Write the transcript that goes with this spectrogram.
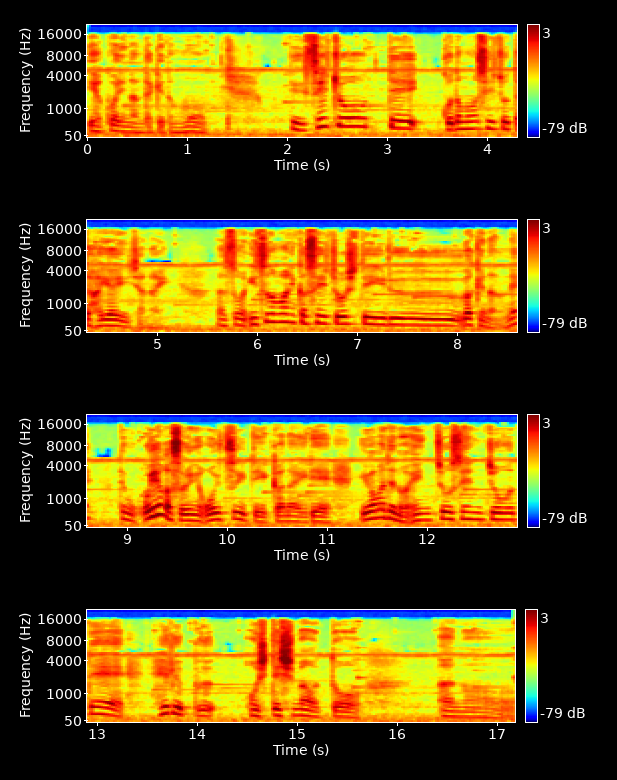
役割なんだけどもで成長って子供の成長って早いじゃない。そういつの間にか成長しているわけなのね。でも親がそれに追いついていかないで今までの延長線上でヘルプをしてしまうとあの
